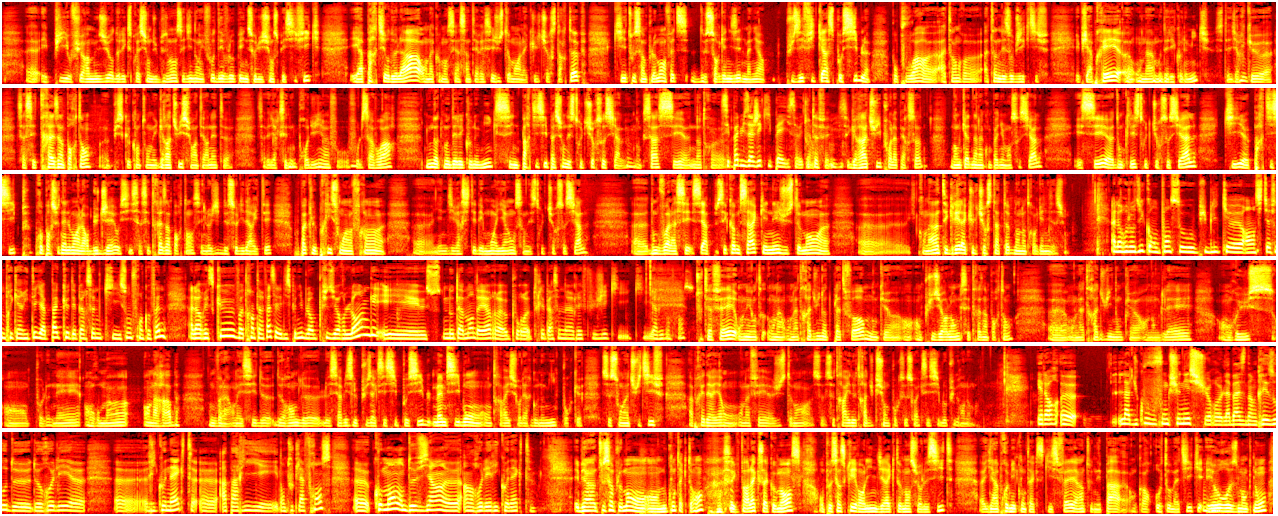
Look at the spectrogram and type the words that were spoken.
et puis au fur et à mesure de l'expression du besoin, on s'est dit non, il faut développer une solution spécifique. Et à partir de là, on a commencé à s'intéresser justement à la culture startup, qui est tout simplement en fait de s'organiser de manière plus efficace possible pour pouvoir euh, atteindre euh, atteindre les objectifs. Et puis après, euh, on a un modèle économique, c'est-à-dire mmh. que ça c'est très important puisque quand on est gratuit sur Internet, ça veut dire que c'est nous le produit, il hein, faut, faut, le savoir. Nous, notre modèle économique, c'est une participation des structures sociales. Mmh. Donc ça, c'est notre. C'est pas l'usager qui paye, ça veut dire. Tout à fait. Mmh. C'est gratuit pour la personne dans le cadre d'un accompagnement social, et c'est donc les structures sociales qui participent proportionnellement à leur budget aussi. Ça, c'est très important. C'est une logique de solidarité, pour pas que le prix soit un frein. Euh, il y a une diversité des moyens au sein des structures sociales. Euh, donc voilà, c'est comme ça qu'est né justement, euh, qu'on a intégré la culture start-up dans notre organisation. Alors aujourd'hui, quand on pense au public euh, en situation de précarité, il n'y a pas que des personnes qui sont francophones. Alors est-ce que votre interface est disponible en plusieurs langues et notamment d'ailleurs euh, pour toutes les personnes réfugiées qui, arrivent en France? Tout à fait. On, a, traduit notre plateforme donc euh, en, plusieurs langues, c'est très important. on l'a traduit donc en anglais, en russe, en polonais, en roumain, en arabe. Donc voilà, on a essayé de, rendre le, service le plus accessible possible, même si bon, on travaille sur l'ergonomie pour que ce soit intuitif. Après, derrière, on, a fait justement ce, travail de traduction pour que ce soit accessible au plus grand nombre. Et alors, euh, là, du coup, vous fonctionnez sur la base d'un réseau de, relais euh, euh, Reconnect euh, à Paris et dans toute la France. Euh, comment on devient un relais Reconnect? Eh bien, tout simplement en, nous contactant. C'est par là que ça commence. On peut s'inscrire en ligne directement sur le site. Il y a un premier contact qui se fait. Hein. tout n'est pas encore automatique et mhm. heureusement que non.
